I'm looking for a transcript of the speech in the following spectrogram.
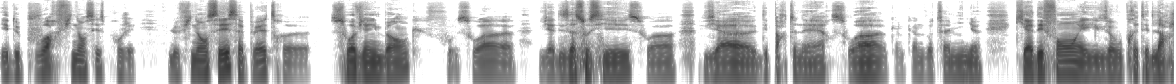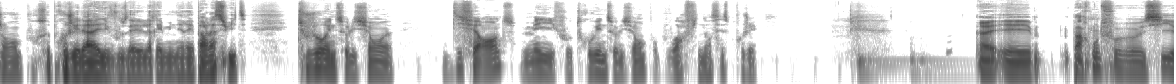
et de pouvoir financer ce projet. Le financer, ça peut être soit via une banque, soit via des associés, soit via des partenaires, soit quelqu'un de votre famille qui a des fonds et il va vous prêter de l'argent pour ce projet-là et vous allez le rémunérer par la suite. Toujours une solution différente, mais il faut trouver une solution pour pouvoir financer ce projet. et par contre, il faut aussi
